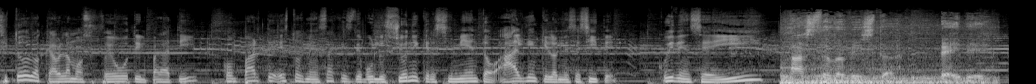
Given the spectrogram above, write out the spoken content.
Si todo lo que hablamos fue útil para ti, comparte estos mensajes de evolución y crecimiento a alguien que lo necesite. Cuídense y... Hasta la vista, baby.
